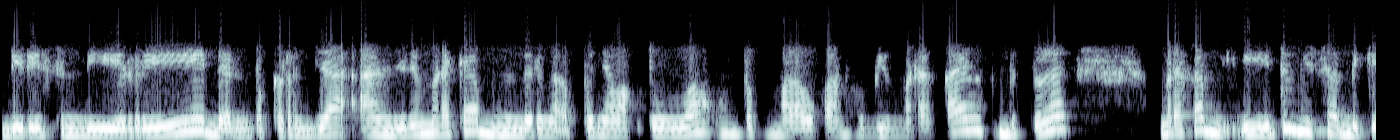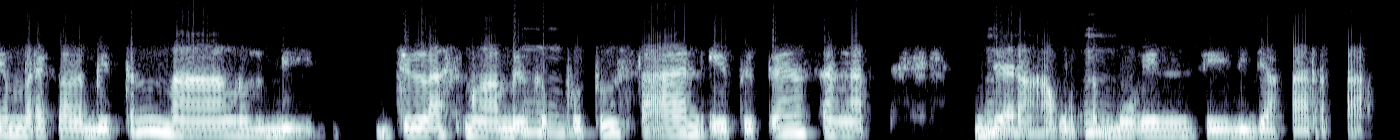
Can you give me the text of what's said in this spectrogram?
diri sendiri dan pekerjaan. Jadi mereka benar-benar nggak punya waktu luang untuk melakukan hobi mereka yang sebetulnya mereka itu bisa bikin mereka lebih tenang, lebih jelas mengambil hmm. keputusan. Itu tuh yang sangat jarang hmm. aku hmm. temuin hmm. sih di Jakarta.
